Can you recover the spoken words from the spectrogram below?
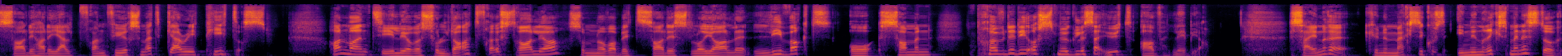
Sadi hadde hjelp fra en fyr som het Gary Peters. Han var en tidligere soldat fra Australia som nå var blitt Sadis lojale livvakt, og sammen prøvde de å smugle seg ut av Libya. Senere kunne Mexicos innenriksminister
